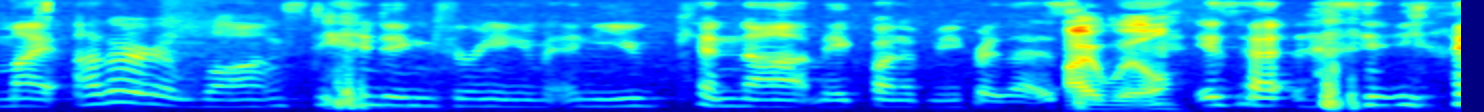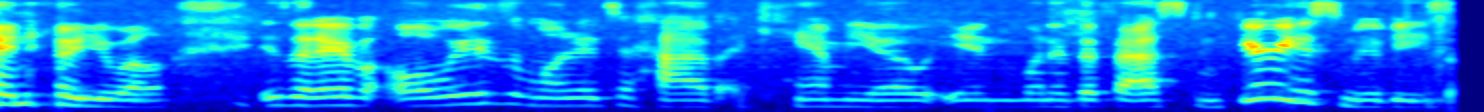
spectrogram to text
my other long-standing dream, and you cannot make fun of me for this, I will. is that I know you will. Is that I've always wanted to have a cameo in one of the Fast and Furious movies.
